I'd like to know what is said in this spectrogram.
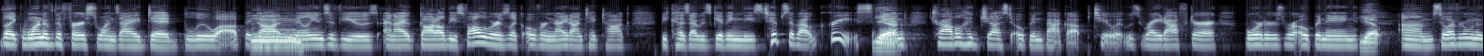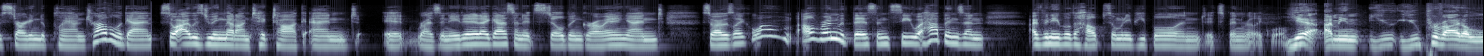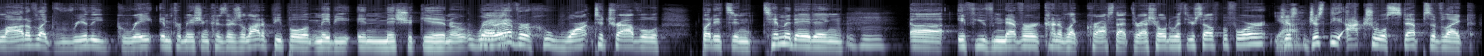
like one of the first ones I did blew up. It got Mm. millions of views and I got all these followers like overnight on TikTok because I was giving these tips about Greece. Yeah. And travel had just opened back up too. It was right after borders were opening. Yep. Um, so everyone was starting to plan travel again. So I was doing that on TikTok and it resonated, I guess, and it's still been growing. And so I was like, well, I'll run with this and see what happens. And I've been able to help so many people, and it's been really cool. Yeah, I mean, you you provide a lot of like really great information because there's a lot of people maybe in Michigan or wherever who want to travel, but it's intimidating. Mm-hmm. Uh, if you've never kind of like crossed that threshold with yourself before, Yeah. just just the actual steps of like,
